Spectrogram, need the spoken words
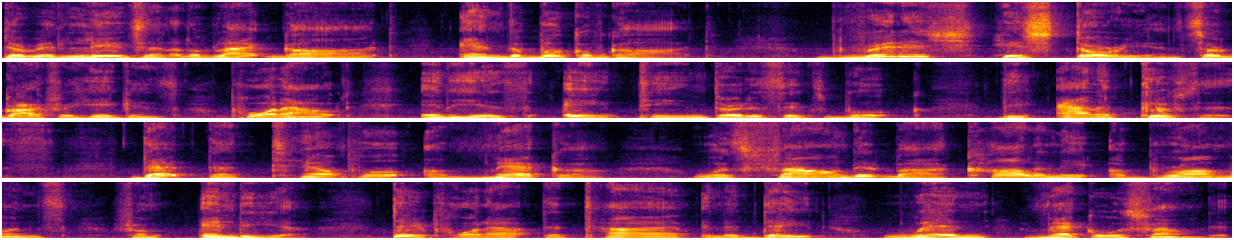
The Religion of the Black God and the Book of God. British historian Sir Godfrey Higgins point out in his 1836 book, The Anacalypsis, that the Temple of Mecca was founded by a colony of Brahmins from India. They point out the time and the date when Mecca was founded.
